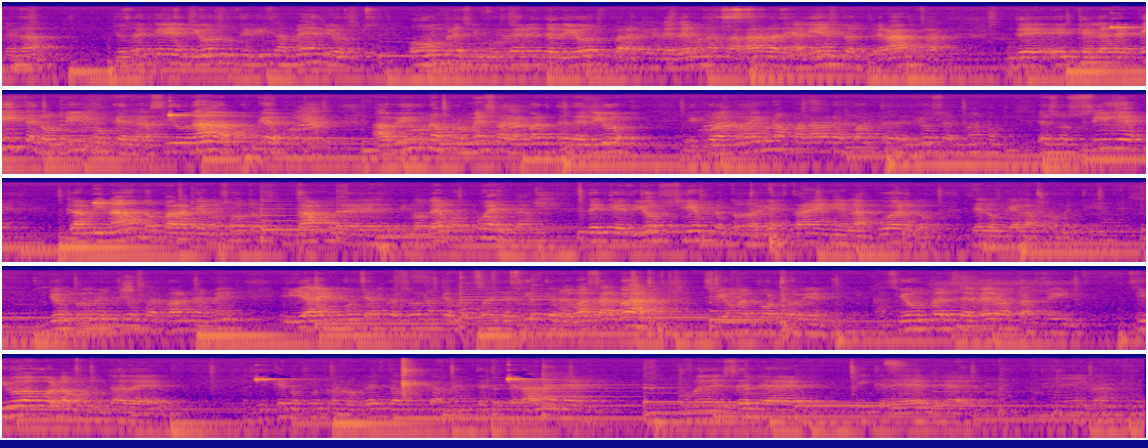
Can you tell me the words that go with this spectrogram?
¿verdad? Yo sé que Dios utiliza medios, hombres y mujeres de Dios, para que le den una palabra de aliento, esperanza, de, eh, que le repite lo mismo que le ha sido nada. ¿Por qué? Porque había una promesa de parte de Dios. Y cuando hay una palabra de parte de Dios, hermano, eso sigue caminando para que nosotros estamos y nos demos cuenta de que Dios siempre todavía está en el acuerdo de lo que Él ha prometido. Dios prometió salvarme a mí y hay muchas personas que me pueden decir que me va a salvar si yo me porto bien. Así yo persevero hasta el fin. Si yo hago la voluntad de Él. y que nosotros nos resta únicamente esperar en Él, obedecerle a Él y creerle a Él.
